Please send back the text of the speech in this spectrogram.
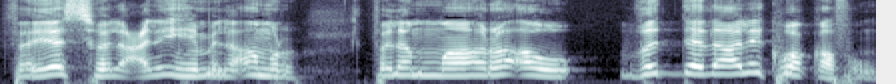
فيسهل عليهم الأمر فلما رأوا ضد ذلك وقفوا.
